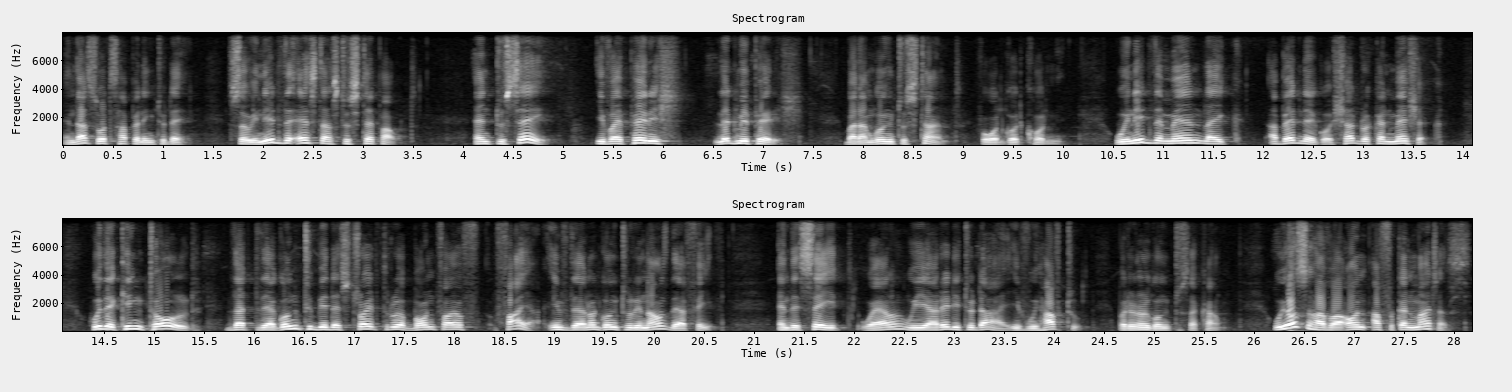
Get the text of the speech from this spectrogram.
And that's what's happening today. So we need the Esthers to step out and to say, If I perish, let me perish, but I'm going to stand for what God called me. We need the men like Abednego, Shadrach, and Meshach, who the king told that they are going to be destroyed through a bonfire fire if they are not going to renounce their faith. And they said, Well, we are ready to die if we have to, but we're not going to succumb. We also have our own African martyrs,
